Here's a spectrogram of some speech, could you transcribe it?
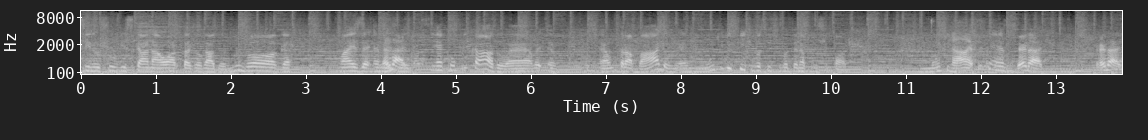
se não chuviscar na horta jogador não joga. Mas é, é Verdade. assim é complicado. É, é, é um trabalho, é muito difícil você se manter na principal muito Não, é mesmo. Verdade. Verdade.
